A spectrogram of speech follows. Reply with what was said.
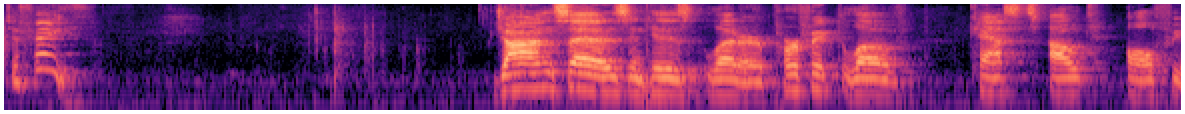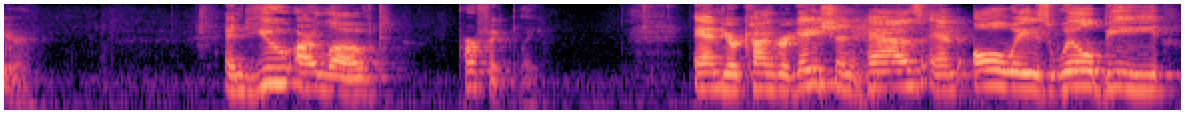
to faith? John says in his letter, perfect love casts out all fear. And you are loved perfectly. And your congregation has and always will be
